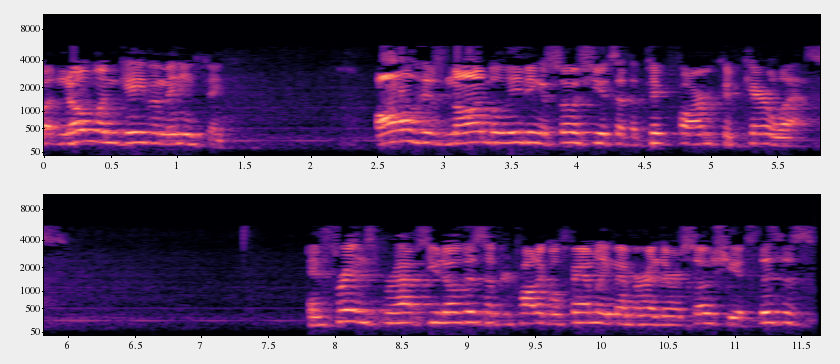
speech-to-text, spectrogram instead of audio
But no one gave him anything. All his non believing associates at the pig farm could care less. And friends, perhaps you know this of your prodigal family member and their associates. This is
